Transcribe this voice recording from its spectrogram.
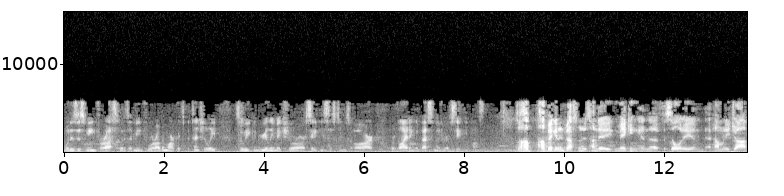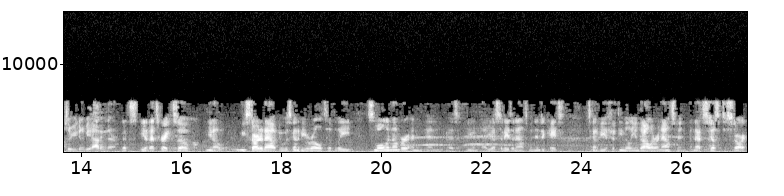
what does this mean for us? What does it mean for other markets potentially? So we can really make sure our safety systems are providing the best measure of safety possible. So how, how big an investment is Hyundai making in the facility and, and how many jobs are you going to be adding there? That's, yeah, that's great. So, you know, we started out, it was going to be a relatively smaller number and, and as the, uh, yesterday's announcement indicates, it's going to be a $50 million announcement and that's just to start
